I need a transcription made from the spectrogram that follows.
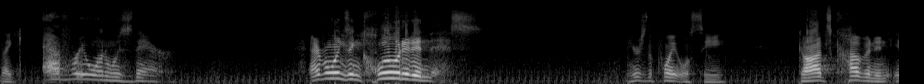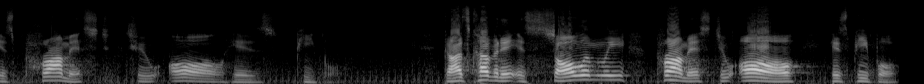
Like everyone was there, everyone's included in this. Here's the point we'll see God's covenant is promised to all his people. God's covenant is solemnly promised to all his people.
